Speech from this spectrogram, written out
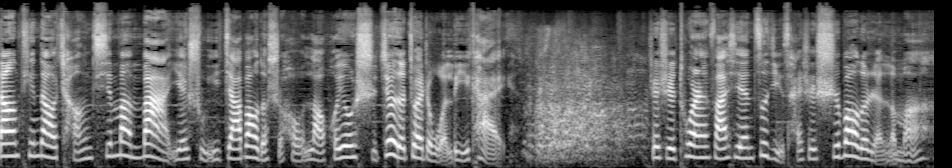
当听到长期谩骂也属于家暴的时候，老婆又使劲的拽着我离开。这是突然发现自己才是施暴的人了吗？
